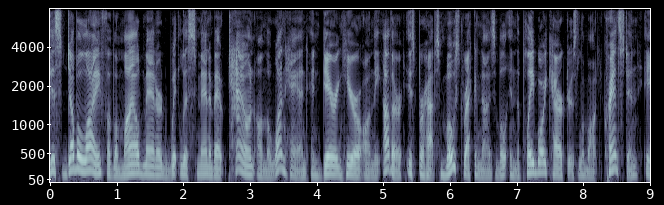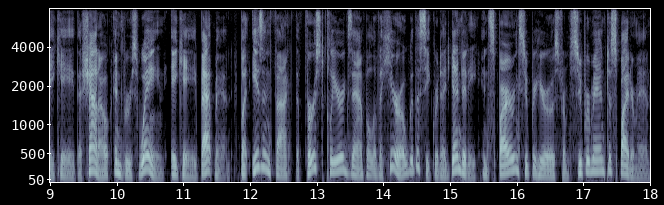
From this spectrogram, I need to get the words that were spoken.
This double life of a mild-mannered witless man about town on the one hand and daring hero on the other is perhaps most recognisable in the Playboy characters Lamont Cranston aka the Shadow and Bruce Wayne aka Batman, but is in fact the first clear example of a hero with a secret identity, inspiring superheroes from Superman to Spider-Man.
